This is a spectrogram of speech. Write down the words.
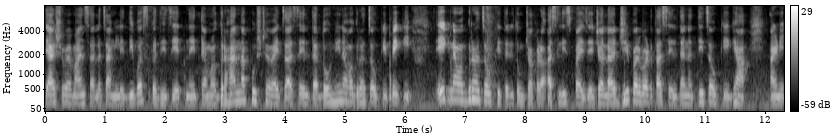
त्याशिवाय माणसाला चांगले दिवस कधीच येत नाहीत. त्यामुळे ग्रहांना खुश ठेवायचं असेल तर दोन्ही नवग्रह चौकीपैकी एक नवग्रह चौकी तरी तुमच्याकडं असलीच पाहिजे. ज्याला जी परवडत असेल त्यानं ती चौकी घ्या. आणि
